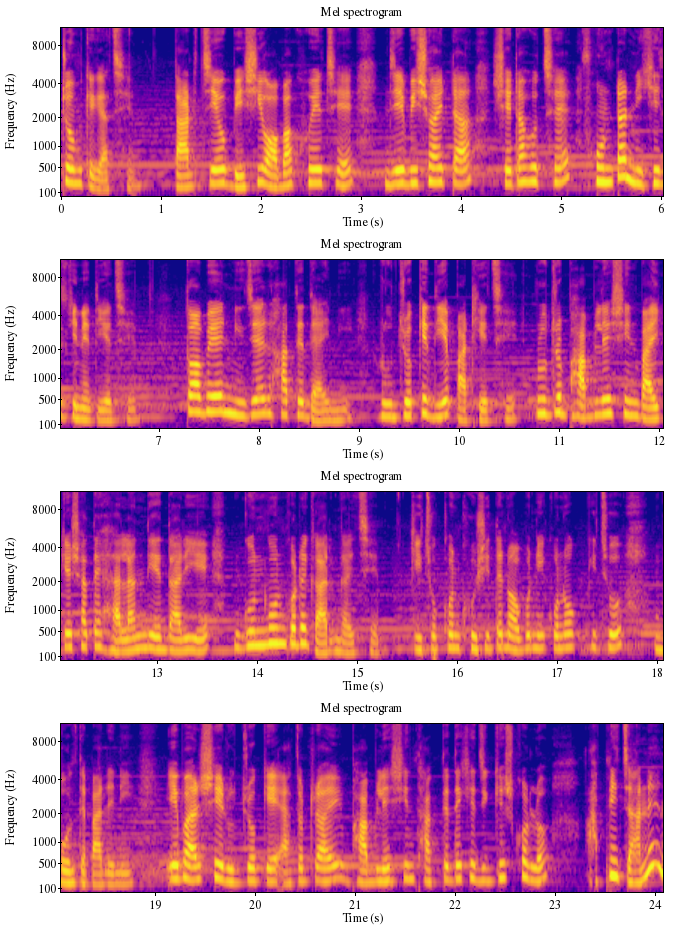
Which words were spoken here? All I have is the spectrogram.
চমকে গেছে। তার চেয়েও বেশি অবাক হয়েছে যে বিষয়টা, সেটা হচ্ছে ফোনটা নিখিল কিনে দিয়েছে। তবে নিজের হাতে দেয়নি, রুদ্রকে দিয়ে পাঠিয়েছে। রুদ্র ভাবলে সিন বাইকের সাথে হেলান দিয়ে দাঁড়িয়ে গুনগুন করে গান গাইছে। কিছুক্ষণ খুশিতে নবনী কোনো কিছু বলতে পারেনি। এবার সে রুদ্রকে এতটাই ভাবলেশীন থাকতে দেখে জিজ্ঞেস করল, আপনি জানেন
